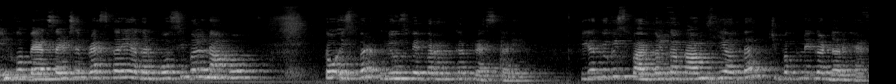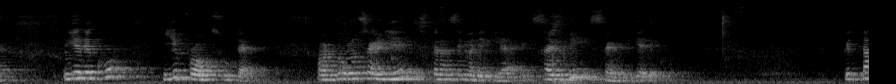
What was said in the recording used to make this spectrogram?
इनको बैक साइड से प्रेस करें। अगर पॉसिबल ना हो तो इस पर न्यूज़पेपर रखकर प्रेस करें। ठीक है? क्योंकि स्पार्कल का काम किया होता है, चिपकने का डर है। ये देखो, ये फ्रॉक सूट है। और दोनों साइड ये इस तरह से मैंने किया है एक साइड भी, इस साइड भी। ये देखो। कितना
